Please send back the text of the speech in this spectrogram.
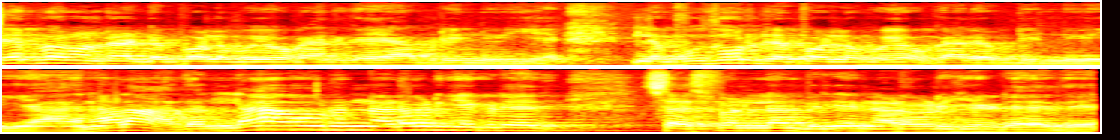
திருப்பரங்குன்ற டெப்போவில் போய் உட்காந்துக்கையா அப்படின்னுவீங்க. இல்லை புதூர் டெப்போவில் போய் உட்காரு அப்படின்னுவீங்க. அதனால் அதெல்லாம் ஒரு நடவடிக்கை கிடையாது. சஸ்பெண்ட்லாம் பெரிய நடவடிக்கை கிடையாது.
